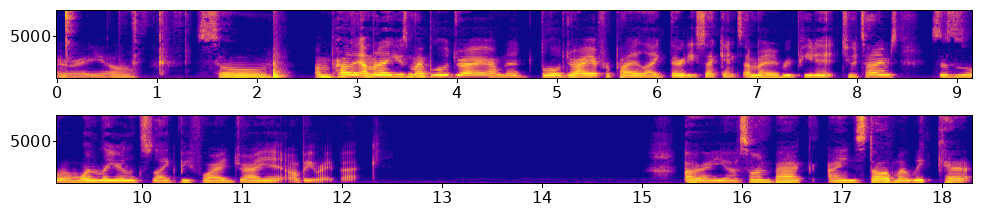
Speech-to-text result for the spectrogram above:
Alright, y'all. So I'm probably I'm gonna use my blow dryer. I'm gonna blow dry it for probably like 30 seconds. I'm gonna repeat it two times. So this is what one layer looks like before I dry it. I'll be right back. Alright, y'all. so I'm back. I installed my wig cap.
